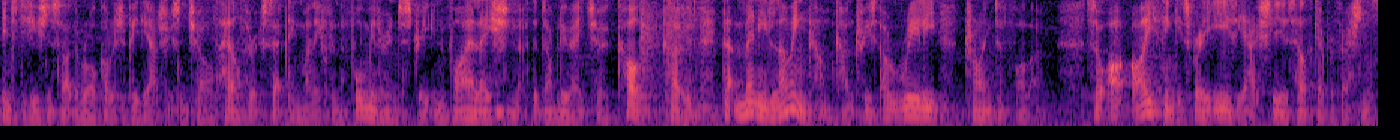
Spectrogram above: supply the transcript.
institutions like the Royal College of Paediatrics and Child Health are accepting money from the formula industry in violation of the WHO code that many low income countries are really trying to follow. So I, I think it's very easy, actually, as healthcare professionals,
